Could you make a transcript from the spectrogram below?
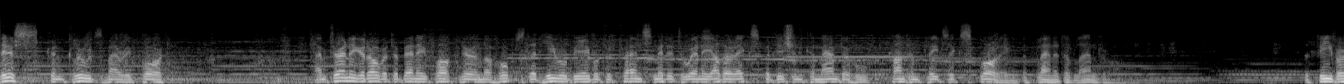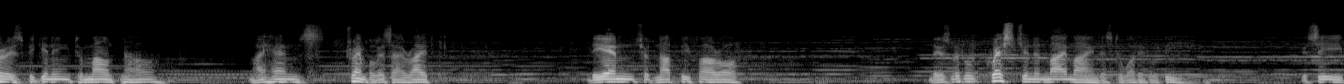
This concludes my report. I'm turning it over to Benny Faulkner in the hopes that he will be able to transmit it to any other expedition commander who contemplates exploring the planet of Landro. The fever is beginning to mount now. My hands tremble as I write. The end should not be far off. There's little question in my mind as to what it'll be. You see,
